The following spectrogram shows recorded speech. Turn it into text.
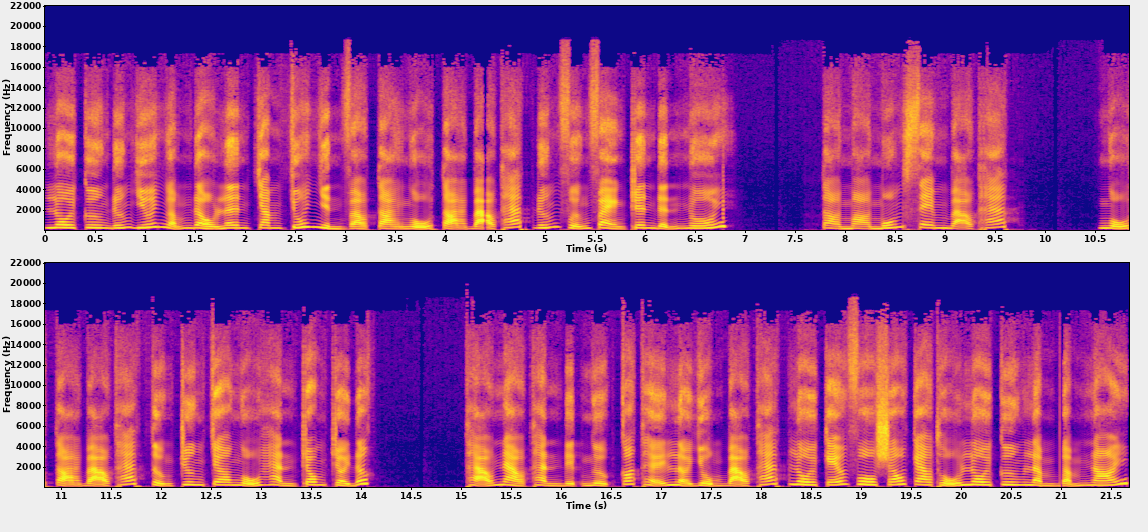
lôi cương đứng dưới ngẫm đầu lên chăm chú nhìn vào tòa ngũ tọa bảo tháp đứng vững vàng trên đỉnh núi. Tò mò muốn xem bảo tháp. Ngũ tọa bảo tháp tượng trưng cho ngũ hành trong trời đất thảo nào thành địch ngược có thể lợi dụng bảo tháp lôi kéo vô số cao thủ lôi cương lầm bẩm nói.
